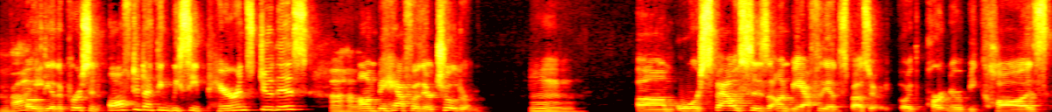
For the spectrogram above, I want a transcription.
right. of the other person. Often I think we see parents do this uh-huh. on behalf of their children. Mm um, or spouses on behalf of the other spouse or, or the partner because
